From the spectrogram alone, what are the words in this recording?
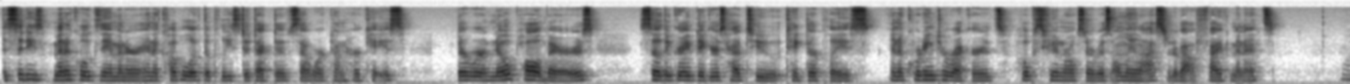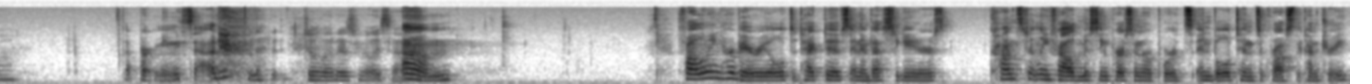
the city's medical examiner, and a couple of the police detectives that worked on her case. There were no pallbearers, so the gravediggers had to take their place. And according to records, Hope's funeral service only lasted about five minutes. Wow. That part made me sad. Jill, that is really sad. Um, following her burial, detectives and investigators constantly filed missing person reports in bulletins across the country.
